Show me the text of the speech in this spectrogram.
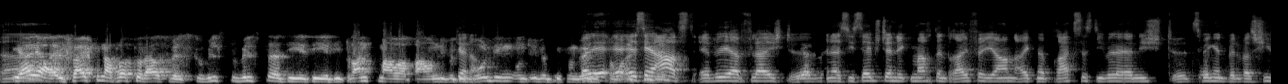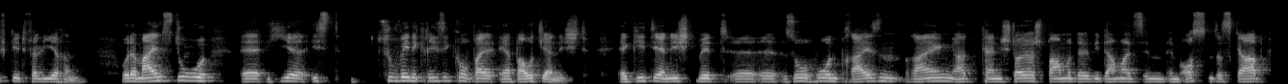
Ja, ja, ich weiß genau, was du raus willst. Du willst, du willst äh, die, die, die Brandmauer bauen über genau. die Holding und über die Vermögensverwaltung. Weil er, er ist ja Arzt. Er will ja vielleicht, äh, ja. wenn er sich selbstständig macht, in drei, vier Jahren eigene Praxis, die will er ja nicht äh, zwingend, wenn was schief geht, verlieren. Oder meinst du, äh, hier ist zu wenig Risiko, weil er baut ja nicht? Er geht ja nicht mit äh, so hohen Preisen rein, hat kein Steuersparmodell wie damals im, im Osten das gab.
